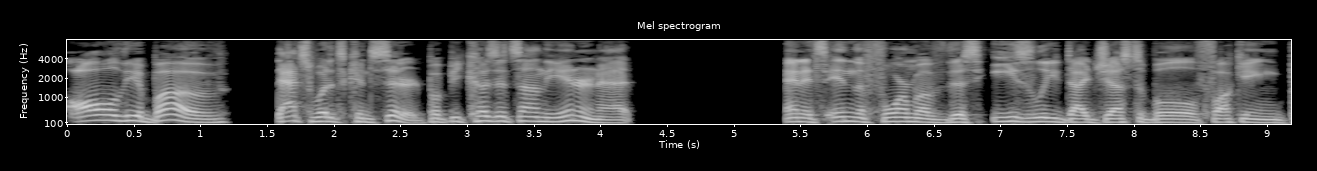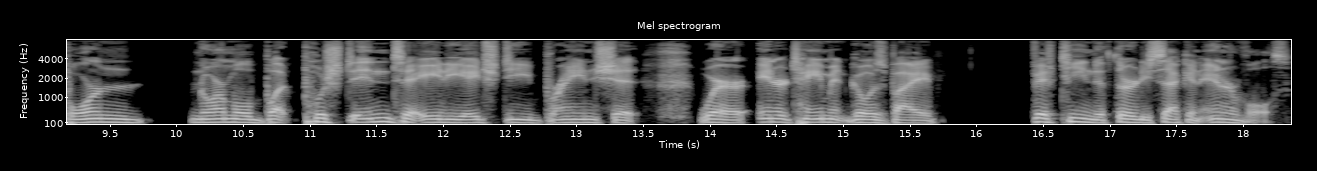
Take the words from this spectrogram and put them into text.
all the above. That's what it's considered. But because it's on the internet and it's in the form of this easily digestible fucking born normal but pushed into ADHD brain shit where entertainment goes by 15 to 30 second intervals.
